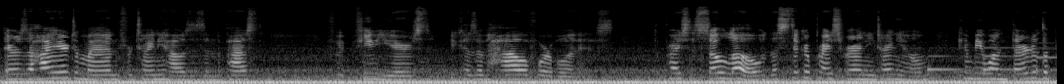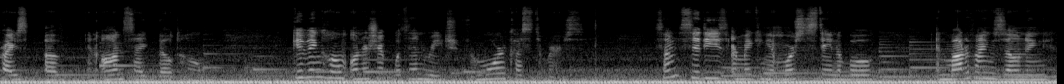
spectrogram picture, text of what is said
There is a higher demand for tiny houses in the past few years because of how affordable it is. Price is so low, the sticker price for any tiny home can be one third of the price of an on site built home, giving home ownership within reach for more customers. Some cities are making it more sustainable and modifying zoning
